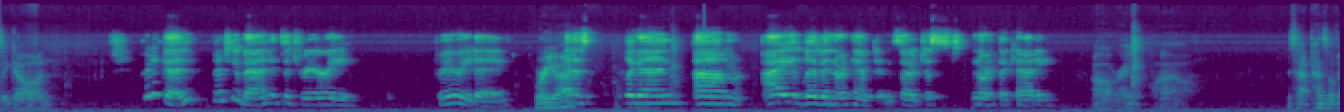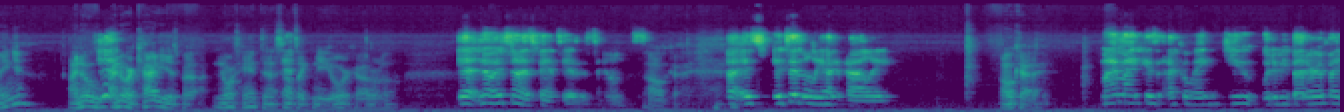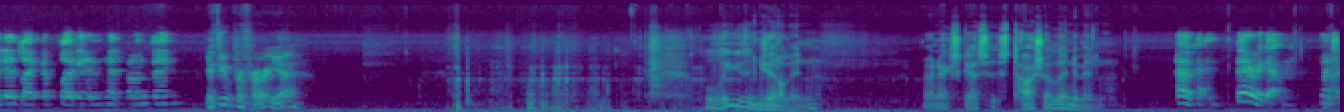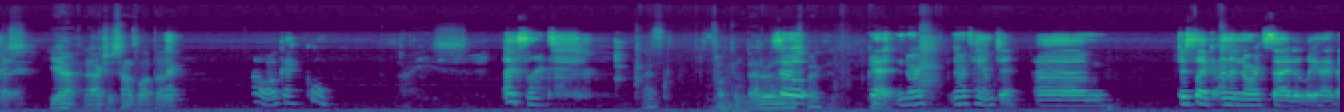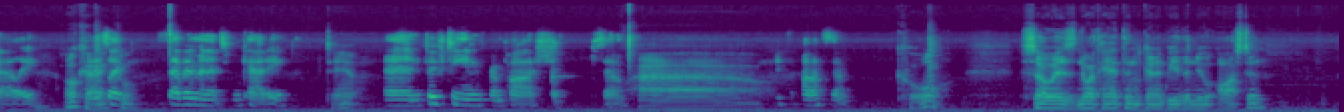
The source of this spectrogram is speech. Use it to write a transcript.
How's it going? Pretty good. Not too bad. It's a dreary, dreary day. Where are you And at? it's again. Um, I live in Northampton, so just north of Caddy. Oh, right. Wow. Is that Pennsylvania? I know Yeah. I know where Caddy is, but Northampton, that sounds like New York. I don't know. Yeah, no, it's not as fancy as it sounds. Oh, okay. Uh, it's it's in the Lehigh Valley. Okay. My mic is echoing. Do you? Would it be better if I did like a plug-in headphone thing? If you prefer, yeah. Ladies and gentlemen, our next guest is Tasha Lindemann. Okay, there we go. Much better. nice. Yeah, it actually sounds a lot better. Oh, okay, cool, Nice. excellent. That's fucking better than I So- expected. Yeah, North Northampton. Um, just like on the north side of Lehigh Valley, Okay, And it's like- cool. seven minutes from Caddy Damn. and fifteen from Posh. So Wow. It's awesome. Cool. So is Northampton going to be the new Austin?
